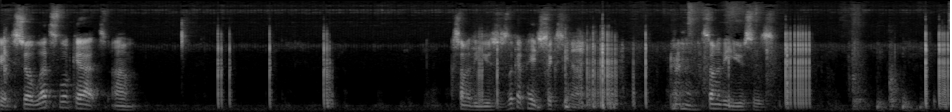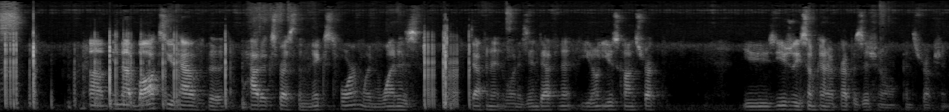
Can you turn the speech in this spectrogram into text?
Okay, so let's look at um, some of the uses. Look at page 69. some of the uses. Um, in that box, you have the how to express the mixed form when one is definite and one is indefinite. You don't use construct. You use usually some kind of prepositional construction.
